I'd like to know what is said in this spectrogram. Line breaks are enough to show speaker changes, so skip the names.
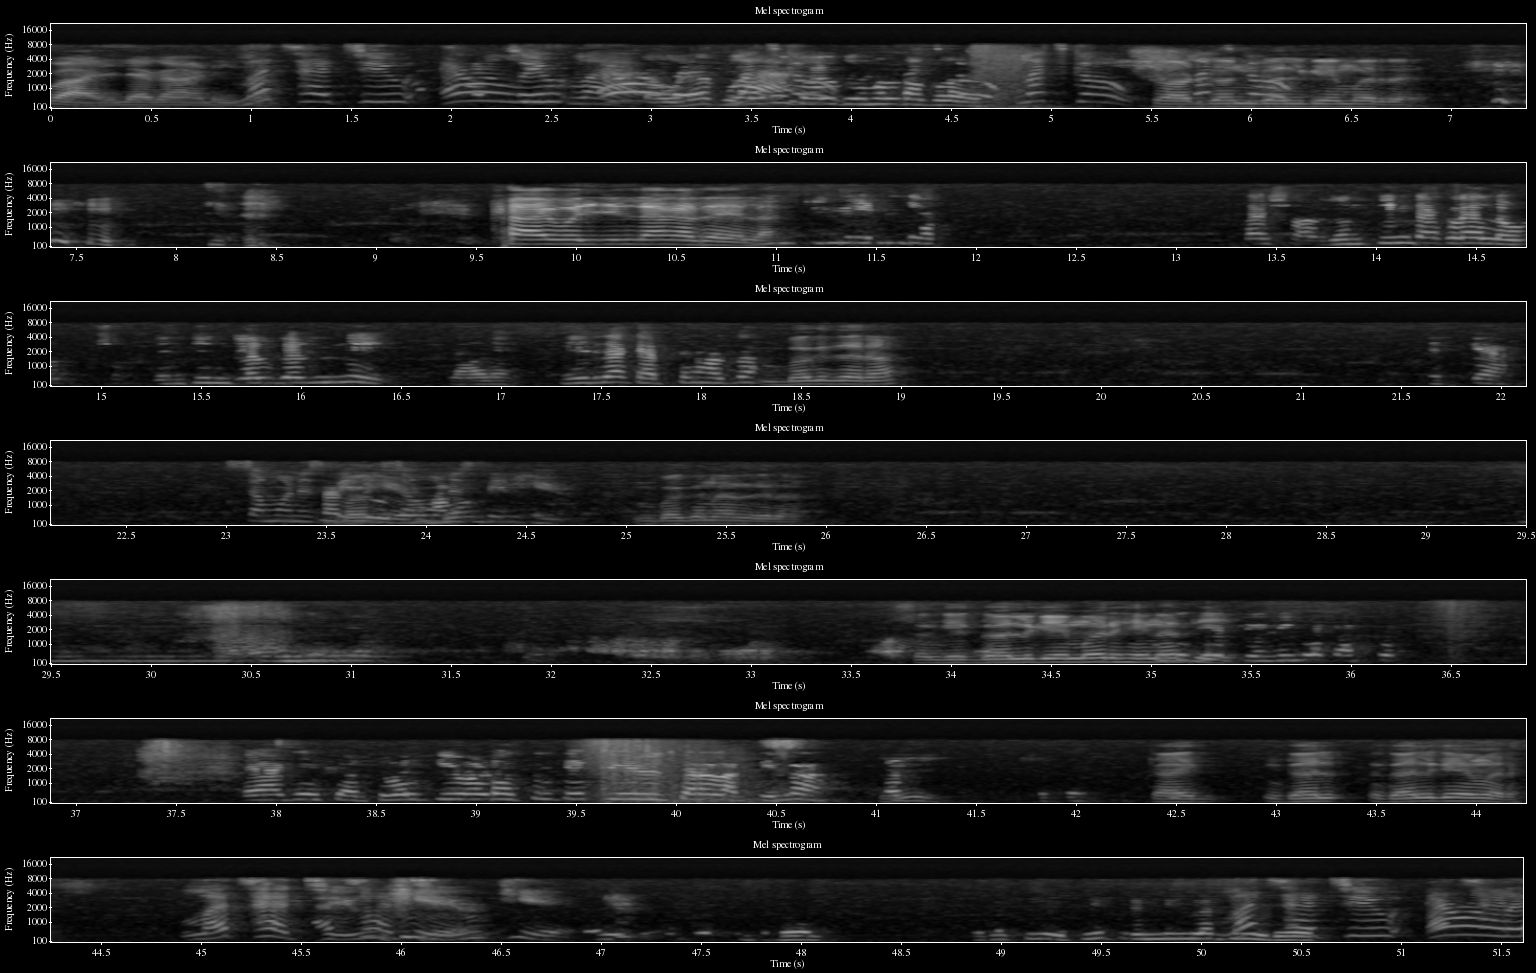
गाडीचा
Let's head to Aerolith Lab.
एवढ्या कुठे गल गेमर टाकलाय
Let's go.
शॉटगन गल गेमर काय बोलशील सांग आता याला
शॉटगन किंग टाकलाय लव शॉटगन किंग गल गल नाही। नीट जा कॅप्टन होता।
बघ जरा।
इतक्या
Someone has been. Someone has been here.
बघ ना जरा। संगे गल गेमर हे ना ती
जे सर्च्युअल कीवर्ड असतील ते यूज़ करायला लागतील ना.
काय गल गल गेमर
